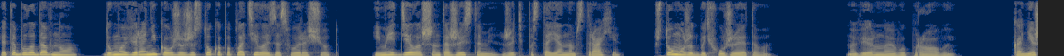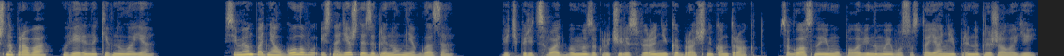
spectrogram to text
это было давно. Думаю, Вероника уже жестоко поплатилась за свой расчет. Иметь дело с шантажистами, жить в постоянном страхе. Что может быть хуже этого? Наверное, вы правы. Конечно, права, уверенно кивнула я. Семен поднял голову и с надеждой заглянул мне в глаза. Ведь перед свадьбой мы заключили с Вероникой брачный контракт. Согласно ему, половина моего состояния принадлежала ей.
